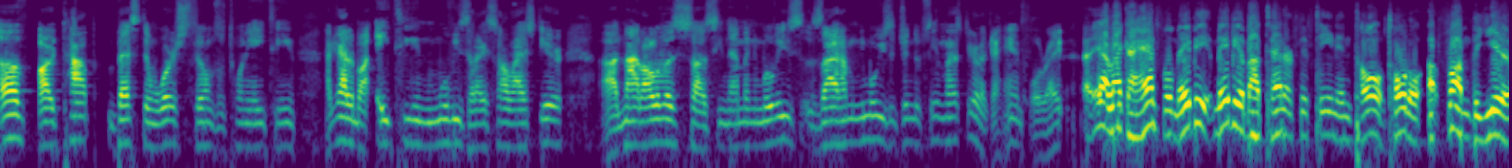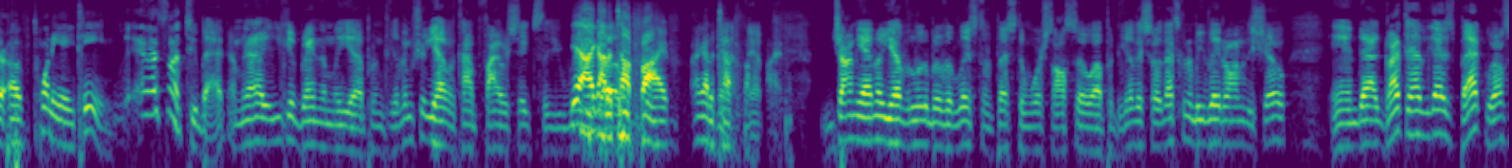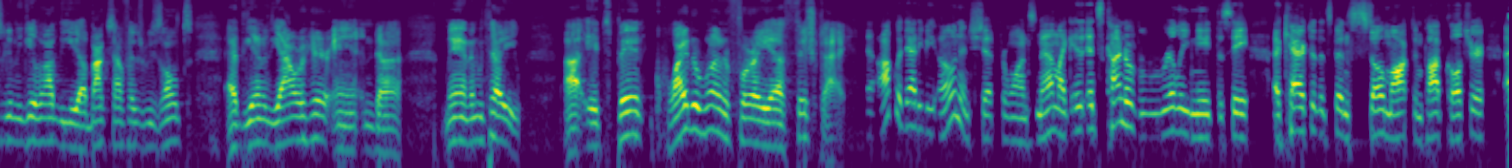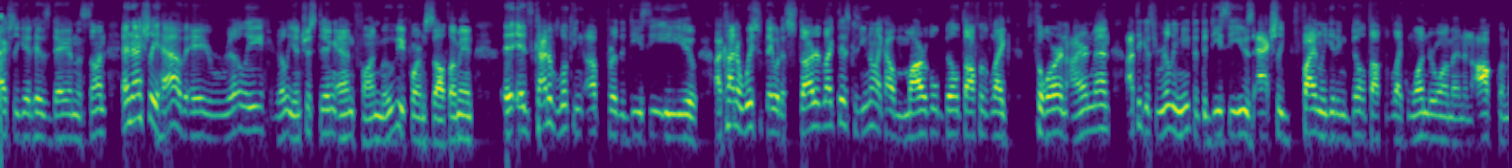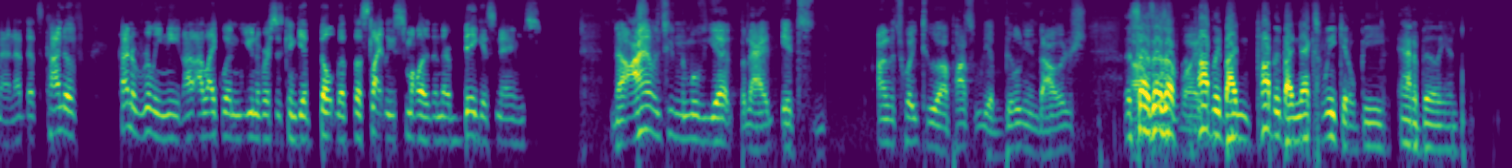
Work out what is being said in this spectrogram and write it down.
of our top best and worst films of 2018. I got about 18 movies that I saw last year. Uh, not all of us uh, seen that many movies. Zod, how many movies did you end up seeing last year? Like a handful, right? Uh, yeah, like a handful, maybe maybe about ten or fifteen in to- total uh, from the year of 2018. Yeah, that's not too bad. I mean, I, you could randomly uh, put them together. I'm sure you have a top five or six that you. Really Yeah, I got a top five. I got a top Yeah, five. Johnny, I know you have a little bit of a list of best and worst also uh, put together, so that's going to be later on in the show. And uh, glad to have you guys back. We're also going to give out the uh, box office results at the end of the hour here. And uh, man, let me tell you, uh, it's been quite a run for a uh, fish guy. Aqua Daddy be owning shit for once, man. Like it, it's kind of really neat to see a character that's been so mocked in pop culture actually get his day in the sun and actually have a really, really interesting and fun movie for himself. I mean, it, it's kind of looking up for the DCEU. I kind of wish that they would have started like this because you know, like how Marvel built off of like Thor and Iron Man. I think it's really neat that the DCU is actually finally getting built off of like Wonder Woman and Aquaman. That, that's kind of kind of really neat. I, I like when universes can get built with the slightly smaller than their biggest names. Now, I haven't seen the movie yet, but I, it's on its way to uh, possibly a billion dollars. It Uh, says as of probably by probably by next week it'll be at a billion.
